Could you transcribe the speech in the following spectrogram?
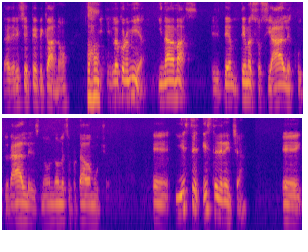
la derecha de PPK, ¿no? Es la economía y nada más. Temas sociales, culturales, no, no les importaba mucho. Eh, y este, esta derecha, eh,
